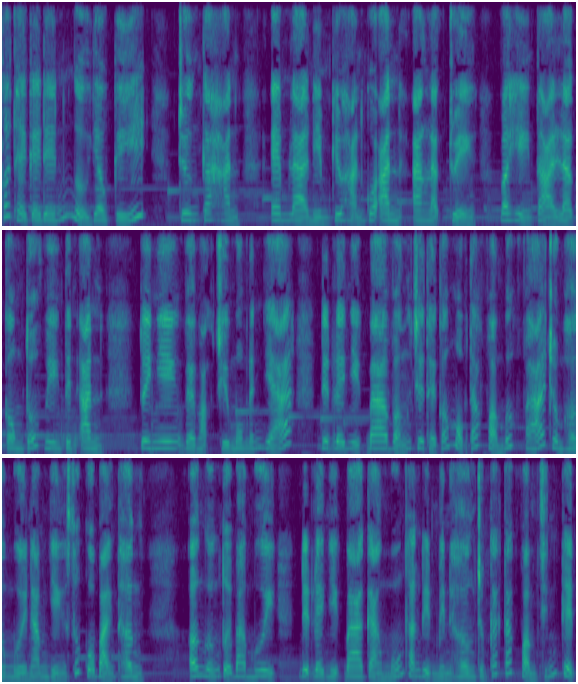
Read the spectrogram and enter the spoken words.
có thể kể đến Ngự Giao Ký, Trương Ca Hành, Em là niềm kiêu hãnh của anh, An Lạc Truyện và hiện tại là công tố viên tin Anh. Tuy nhiên, về mặt chuyên môn đánh giá, Địch Lệ Nhiệt Ba vẫn chưa thể có một tác phẩm bứt phá trong hơn 10 năm diễn xuất của bản thân. Ở ngưỡng tuổi 30, Địch Lệ Nhiệt Ba càng muốn khẳng định mình hơn trong các tác phẩm chính kịch.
